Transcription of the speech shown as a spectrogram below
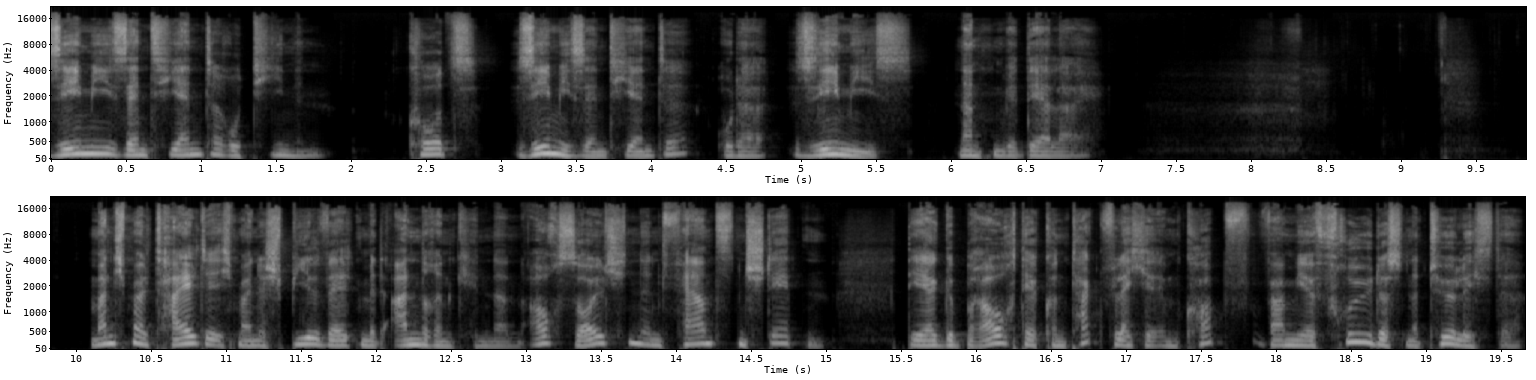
semisentiente Routinen, kurz semisentiente oder Semis nannten wir derlei. Manchmal teilte ich meine Spielwelt mit anderen Kindern, auch solchen in fernsten Städten. Der Gebrauch der Kontaktfläche im Kopf war mir früh das Natürlichste.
